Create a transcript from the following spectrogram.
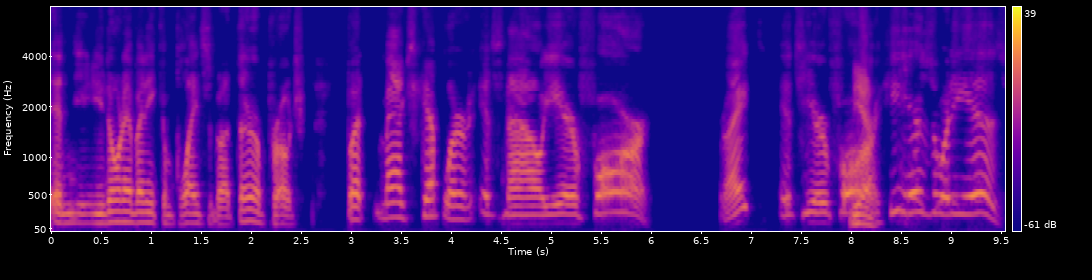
and you don't have any complaints about their approach. But Max Kepler, it's now year four, right? It's year four. Yeah. He is what he is.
